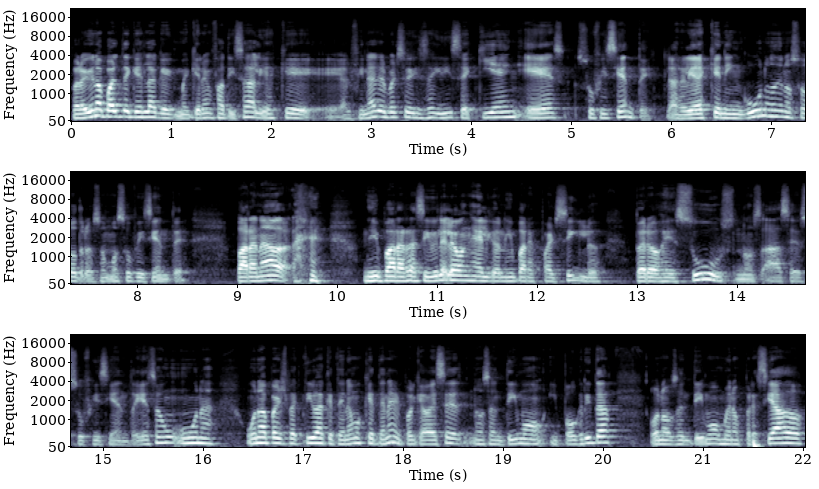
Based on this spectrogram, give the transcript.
Pero hay una parte que es la que me quiero enfatizar y es que eh, al final del verso 16 dice, ¿quién es suficiente? La realidad es que ninguno de nosotros somos suficientes para nada, ni para recibir el Evangelio, ni para esparcirlo, pero Jesús nos hace suficiente. Y eso es una, una perspectiva que tenemos que tener, porque a veces nos sentimos hipócritas o nos sentimos menospreciados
